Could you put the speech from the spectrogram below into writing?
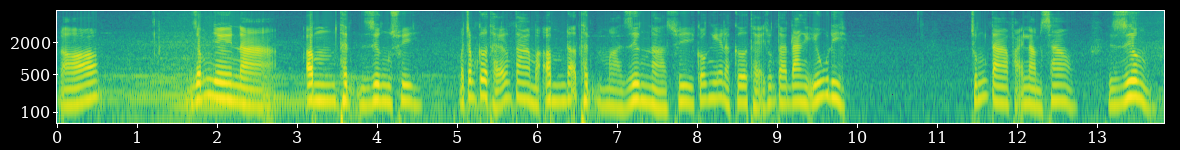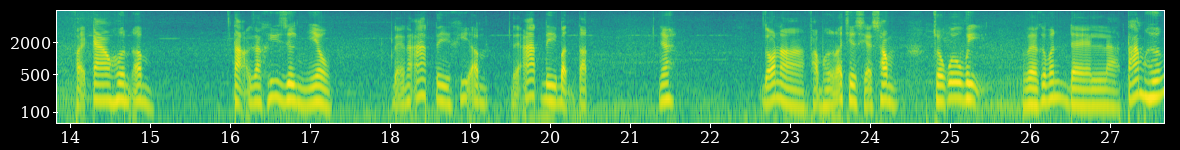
Đó. Giống như là âm thịnh dương suy. Mà trong cơ thể chúng ta mà âm đã thịnh mà dương là suy, có nghĩa là cơ thể chúng ta đang yếu đi. Chúng ta phải làm sao? Dương phải cao hơn âm. Tạo ra khí dương nhiều để nó át đi khí âm, để át đi bệnh tật. Nhé đó là phạm hướng đã chia sẻ xong cho quý vị về cái vấn đề là tám hướng,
